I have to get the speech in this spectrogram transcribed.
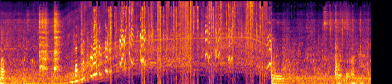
บับเออแล้วก็เอา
